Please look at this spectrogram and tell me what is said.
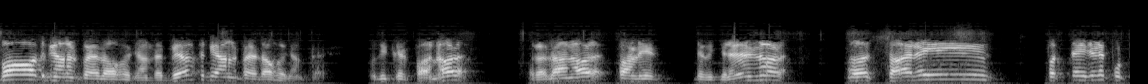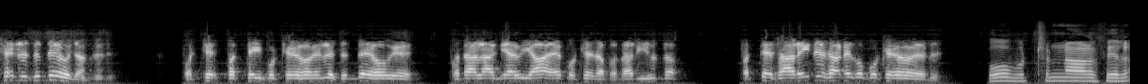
ਬਹੁਤ ਗਿਆਨ ਪੈਦਾ ਹੋ ਜਾਂਦਾ ਬੇਅੰਤ ਗਿਆਨ ਪੈਦਾ ਹੋ ਜਾਂਦਾ ਹੈ। ਉਹਦੀ ਕਿਰਪਾ ਨਾਲ, ਰਜ਼ਾ ਨਾਲ, ਪਾਣੀ ਦੇ ਵਿੱਚ ਰਹਿਣ ਨਾਲ ਸਾਰੇ ਪੱਤੇ ਜਿਹੜੇ ਪੁੱਠੇ ਨੇ, ਸਿੱਧੇ ਹੋ ਜਾਂਦੇ ਨੇ। ਪੱਤੇ ਪੱਤੇ ਹੀ ਪੁੱਠੇ ਹੋਏ ਨੇ, ਸਿੱਧੇ ਹੋ ਗਏ। ਪਤਾ ਲੱਗ ਗਿਆ ਵੀ ਆਹ ਹੈ, ਪੁੱਠੇ ਦਾ ਪਤਾ ਨਹੀਂ ਹੁੰਦਾ। ਪੱਤੇ ਸਾਰੇ ਹੀ ਨੇ, ਸਾਡੇ ਕੋਲ ਪੁੱਠੇ ਹੋਏ ਨੇ। ਉਹ ਉੱਠਣ ਨਾਲ ਫਿਰ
